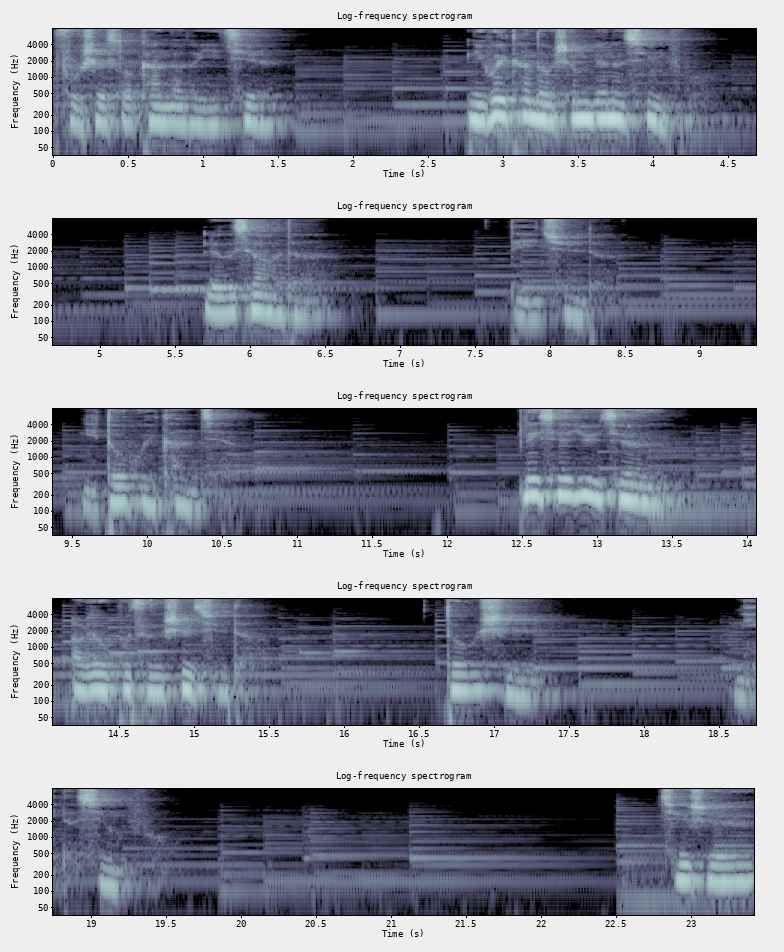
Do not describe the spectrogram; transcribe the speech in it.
俯视所看到的一切，你会看到身边的幸福，留下的、离去的，你都会看见那些遇见而又不曾逝去的。都是你的幸福。其实，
